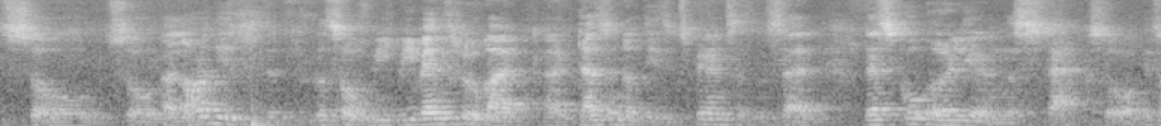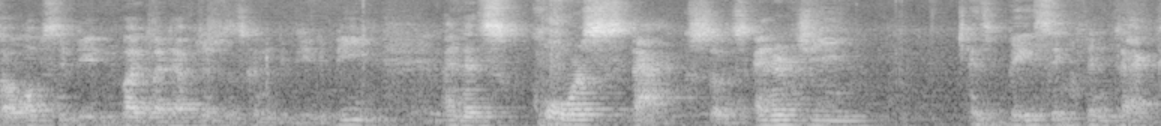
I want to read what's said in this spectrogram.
So, so a lot of these, so we, we went through about a dozen of these experiences and said, let's go earlier in the stack. So it's obviously, be, by, by definition, it's going to be B2B. And it's core stack, so it's energy, it's basic fintech,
